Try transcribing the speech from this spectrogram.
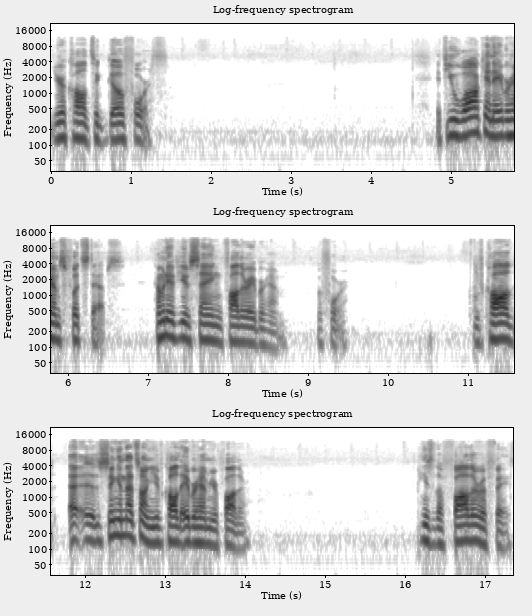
You're called to go forth. If you walk in Abraham's footsteps, how many of you have sang Father Abraham before? You've called, uh, uh singing that song, you've called Abraham your father. He's the father of faith,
